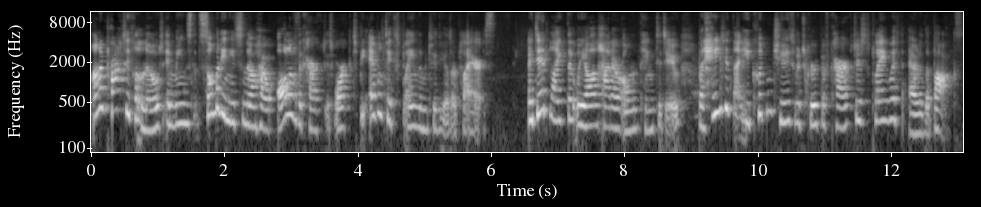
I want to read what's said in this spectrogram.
On a practical note, it means that somebody needs to know how all of the characters work to be able to explain them to the other players. I did like that we all had our own thing to do, but hated that you couldn't choose which group of characters to play with out of the box.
